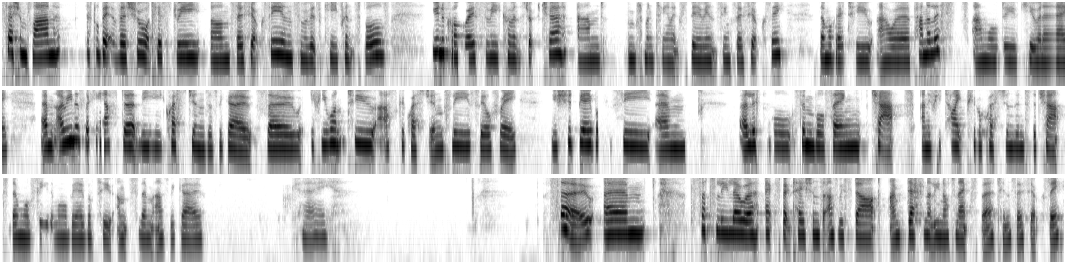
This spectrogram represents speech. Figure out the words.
session plan, a little bit of a short history on sociocracy and some of its key principles, unicorn growth, the current structure and implementing and experiencing sociocracy. Then we'll go to our panelists and we'll do Q&A. Um, Irina's looking after the questions as we go. So if you want to ask a question, please feel free. You should be able to see um, a little symbol saying chat. And if you type your questions into the chat, then we'll see them. We'll be able to answer them as we go. Okay. So, um, subtly lower expectations as we start. I'm definitely not an expert in sociocracy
